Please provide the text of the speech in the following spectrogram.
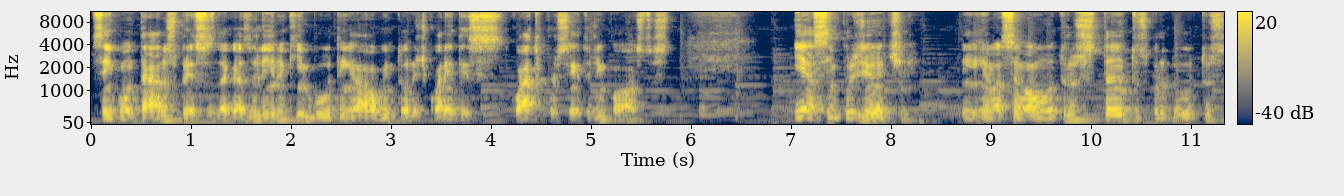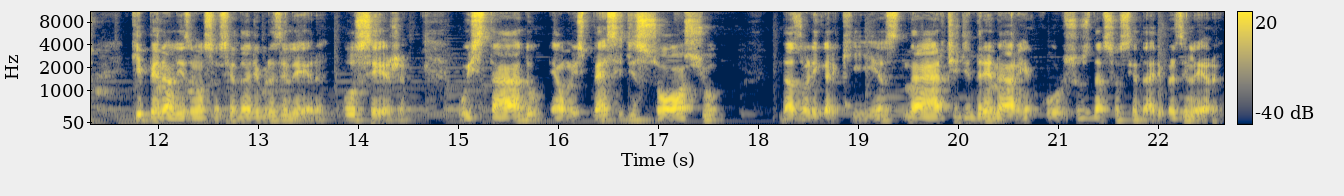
sem contar os preços da gasolina que embutem algo em torno de 44% de impostos. E assim por diante, em relação a outros tantos produtos que penalizam a sociedade brasileira. Ou seja, o Estado é uma espécie de sócio das oligarquias na arte de drenar recursos da sociedade brasileira.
